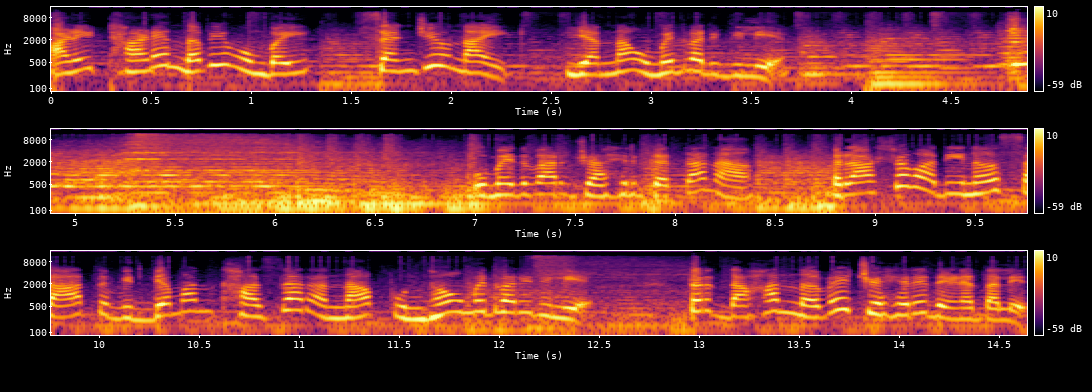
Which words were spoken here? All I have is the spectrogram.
आणि ठाणे नवी मुंबई संजीव नाईक यांना उमेदवारी दिली आहे उमेदवार जाहीर करताना राष्ट्रवादीनं सात विद्यमान खासदारांना पुन्हा उमेदवारी दिली आहे. तर दहा नवे चेहरे देण्यात आलेत.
